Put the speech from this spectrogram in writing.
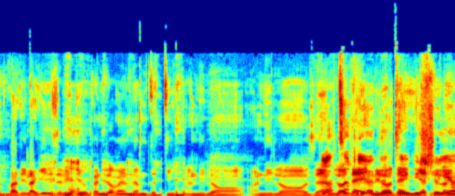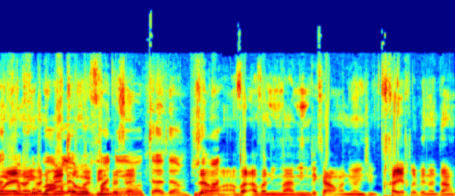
באתי להגיד את זה בדיוק, אני לא בן אדם דתי, אני לא, אני לא, זה, אני לא יודע, אני לא יודע אם יש אלוהים או אלוהים, אני באמת לא מבין בזה. זהו, אבל אני מאמין בקרמה, אני מאמין שתחייך לבן אדם,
